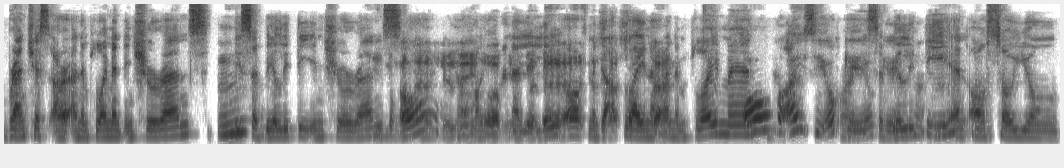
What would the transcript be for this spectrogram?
branches are unemployment insurance, Mm. disability Yung insurance, mga Oh, nalilay oo, off, yung yung nalilay mga off, nag-a-apply ng nasasaktan. unemployment oh, I see. or Okay, okay. disability Mhm, and also yung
